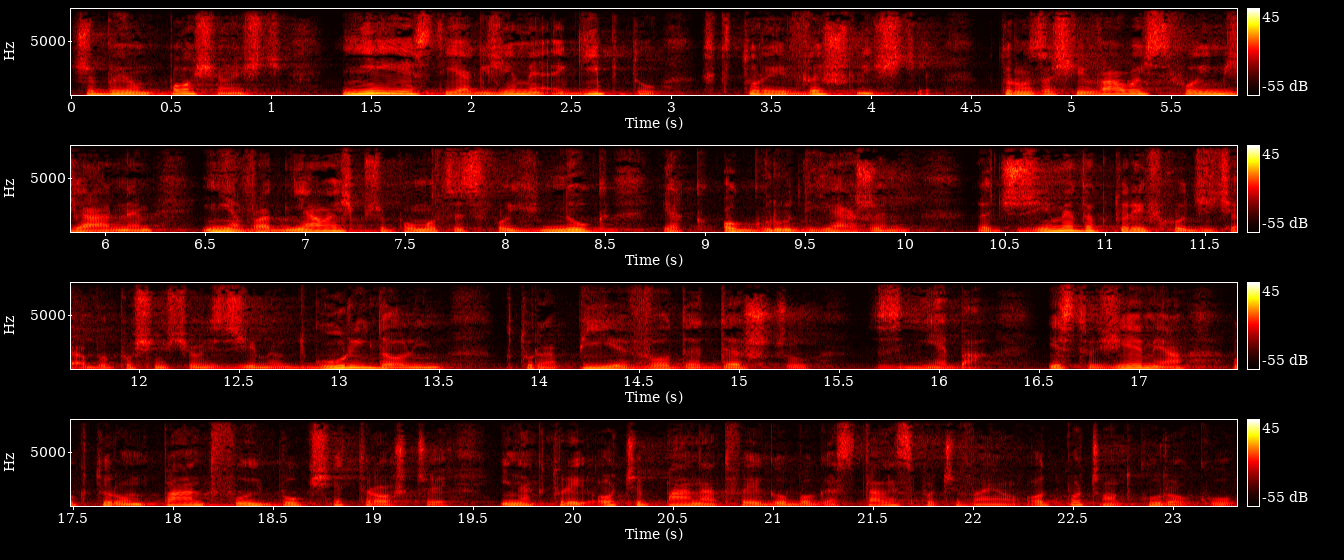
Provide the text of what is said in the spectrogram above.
żeby ją posiąść, nie jest jak ziemia Egiptu, z której wyszliście, którą zasiewałeś swoim ziarnem i nawadniałeś przy pomocy swoich nóg jak ogród jarzyn. Lecz ziemia, do której wchodzicie, aby posiąść ją, jest ziemią gór i dolin, która pije wodę deszczu z nieba. Jest to ziemia, o którą Pan Twój Bóg się troszczy i na której oczy Pana Twojego Boga stale spoczywają od początku roku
